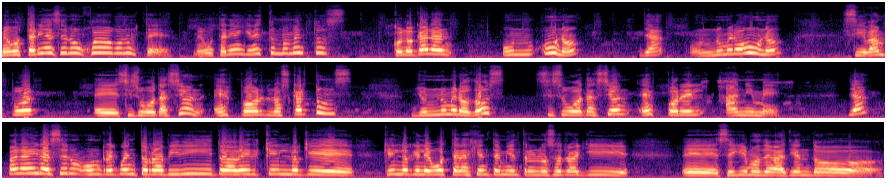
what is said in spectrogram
Me gustaría hacer un juego con ustedes. Me gustaría que en estos momentos colocaran un 1, ya, un número 1, si van por, eh, si su votación es por los cartoons, y un número 2 si su votación es por el anime. ¿Ya? Para ir a hacer un, recuento rapidito, a ver qué es lo que qué es lo que le gusta a la gente mientras nosotros aquí eh, seguimos debatiendo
